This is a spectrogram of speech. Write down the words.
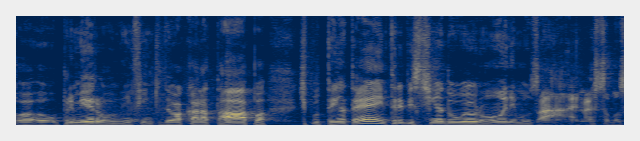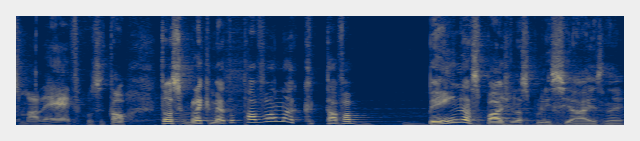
a- o primeiro, enfim, que deu a cara a tapa. Tipo, tem até entrevistinha do Eurônimos, ah, nós somos maléficos e tal. Então, assim, o Black Metal tava, na- tava bem nas páginas policiais, né?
